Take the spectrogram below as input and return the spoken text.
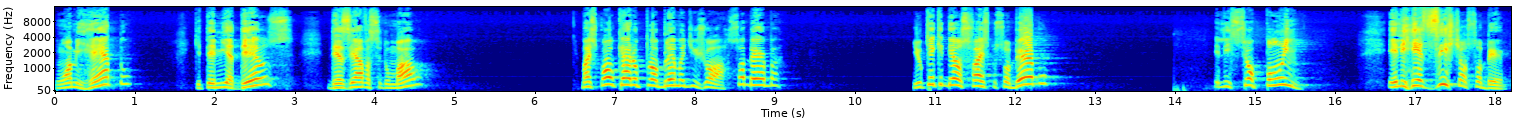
Um homem reto, que temia Deus, desviava-se do mal. Mas qual era o problema de Jó? Soberba. E o que, que Deus faz com o soberbo? Ele se opõe, ele resiste ao soberbo.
